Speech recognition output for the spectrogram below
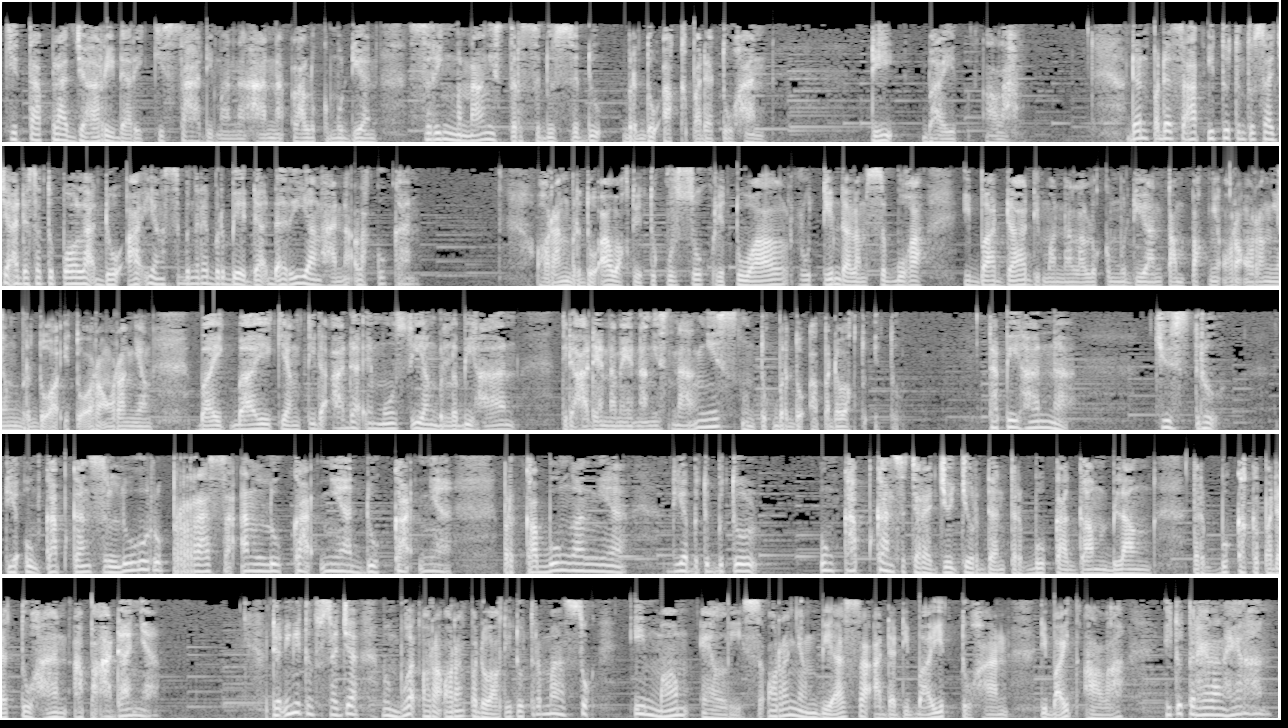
kita pelajari dari kisah di mana Hana lalu kemudian sering menangis terseduh-seduh berdoa kepada Tuhan di bait Allah. Dan pada saat itu tentu saja ada satu pola doa yang sebenarnya berbeda dari yang Hana lakukan. Orang berdoa waktu itu kusuk, ritual, rutin dalam sebuah ibadah di mana lalu kemudian tampaknya orang-orang yang berdoa itu orang-orang yang baik-baik, yang tidak ada emosi yang berlebihan. Tidak ada yang namanya nangis-nangis untuk berdoa pada waktu itu. Tapi Hana justru dia ungkapkan seluruh perasaan lukanya, dukanya, perkabungannya. Dia betul-betul ungkapkan secara jujur dan terbuka gamblang, terbuka kepada Tuhan apa adanya. Dan ini tentu saja membuat orang-orang pada waktu itu termasuk Imam Eli, seorang yang biasa ada di bait Tuhan, di bait Allah, itu terheran-heran.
